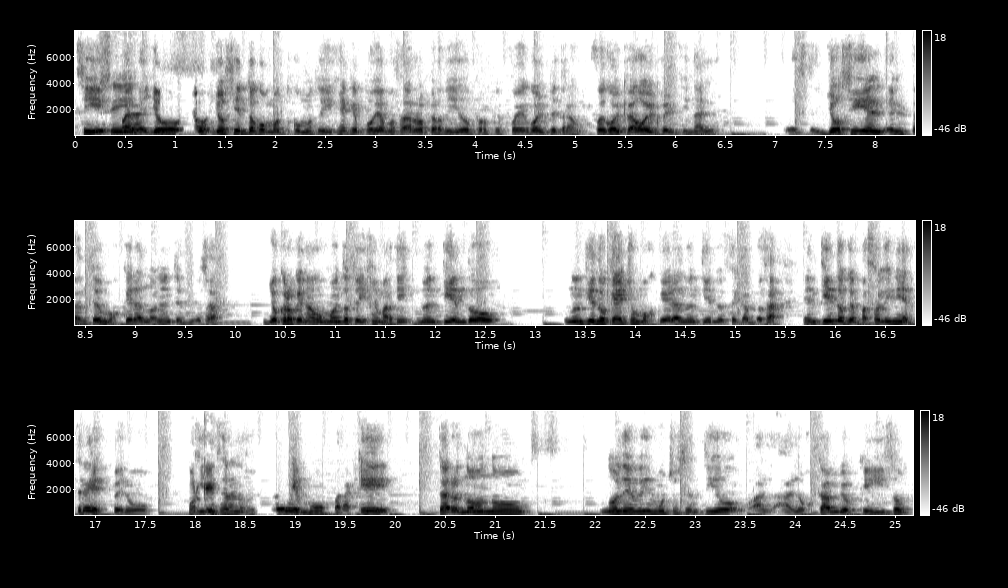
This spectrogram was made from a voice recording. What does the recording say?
Sí, yo, yo, siento como, como te dije que podíamos haberlo perdido porque fue golpe fue golpe a golpe el final. Este, yo sí el, el planteo de Mosquera no lo entendí. O sea, yo creo que en algún momento te dije, Martín, no entiendo, no entiendo qué ha hecho Mosquera, no entiendo este cambio. O sea, entiendo que pasó línea de tres, pero ¿Por qué? eran los extremos? ¿Para qué? Claro, no, no, no le vi mucho sentido a, los cambios que hizo.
